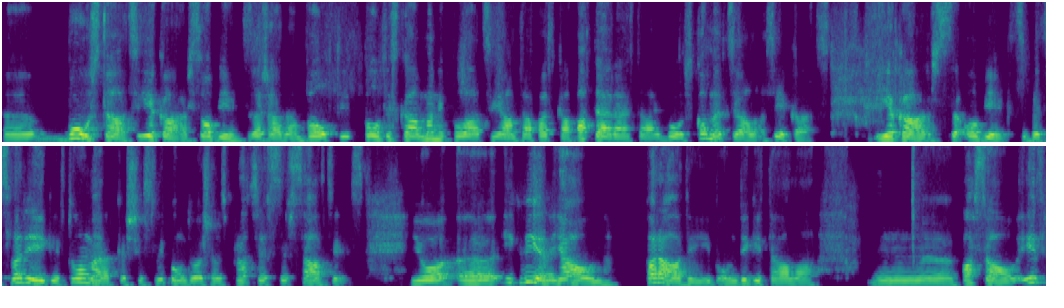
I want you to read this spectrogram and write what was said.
būs tāds iekārs objekts dažādām politi politiskām manipulācijām, tāpat kā patērētāji būs būs komerciālās iekārtas, iekārtas objekts, bet svarīgi ir tomēr, ka šis likumdošanas process ir sācies. Jo uh, ik viena jauna parādība un digitālā mm, pasaule ir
